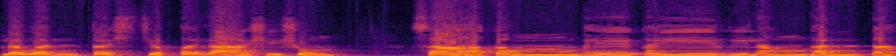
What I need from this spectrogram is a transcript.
प्लवन्तश्च पलाशिषुम् साकम् भेकैर्विलङ्घन्तः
